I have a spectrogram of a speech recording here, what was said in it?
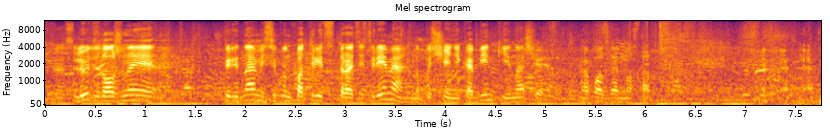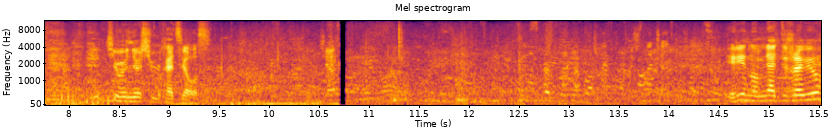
15. люди должны перед нами секунд по 30 тратить время на посещение кабинки, иначе мы опоздаем на старт. Чего не очень бы хотелось. Ирина, у меня дежавю.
